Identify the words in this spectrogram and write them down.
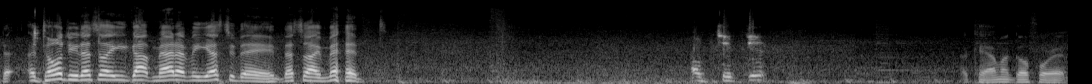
That- I told you that's why you got mad at me yesterday. That's what I meant. Oh, I tipped it. Okay, I'm gonna go for it.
